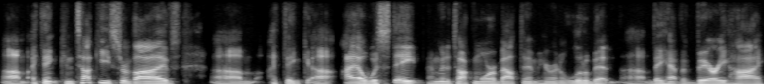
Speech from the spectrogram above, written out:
Um, I think Kentucky survives. Um, I think uh, Iowa State, I'm going to talk more about them here in a little bit. Uh, they have a very high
